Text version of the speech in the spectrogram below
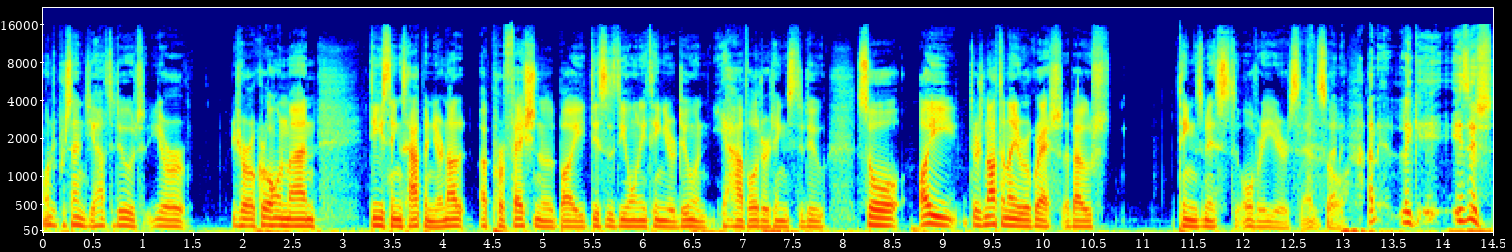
100%. You have to do it. You're you're a grown man these things happen. You're not a professional by this is the only thing you're doing. You have other things to do. So I there's nothing I regret about things missed over the years. And so and, and like is it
